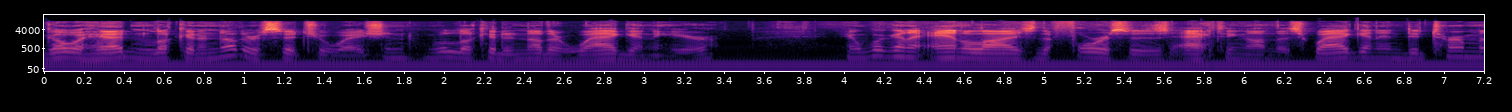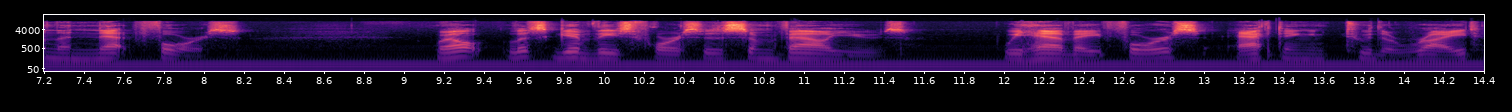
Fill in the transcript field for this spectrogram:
go ahead and look at another situation. We'll look at another wagon here. And we're going to analyze the forces acting on this wagon and determine the net force. Well, let's give these forces some values. We have a force acting to the right,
